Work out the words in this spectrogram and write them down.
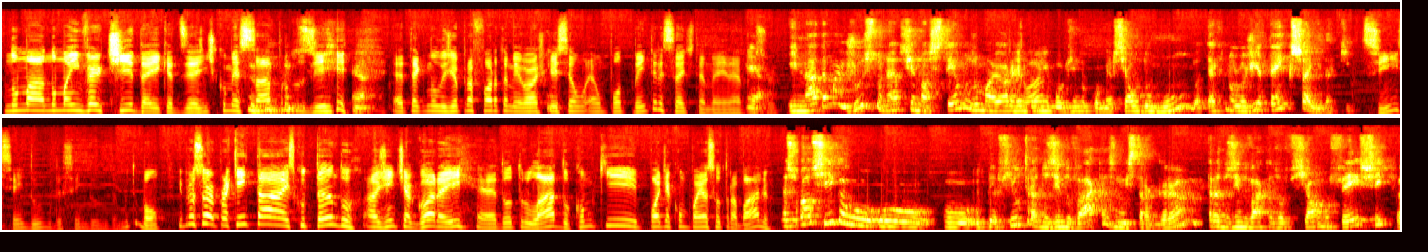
numa, numa invertida aí, quer dizer, a gente começar a produzir é. é, tecnologia para fora também. Eu acho que esse é um, é um ponto bem interessante também, né, é. professor? É. E nada mais justo, né? Se nós temos o maior rebanho bovino comercial do mundo, a tecnologia tem que sair daqui. Sim, sem dúvida, sem dúvida. Muito bom. E professor, para quem está escutando a gente agora aí é, do outro lado, como que pode acompanhar o seu trabalho? Pessoal, siga o, o, o perfil Traduzindo Vacas no Instagram, Traduzindo Vacas Oficial no Face. Uh,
